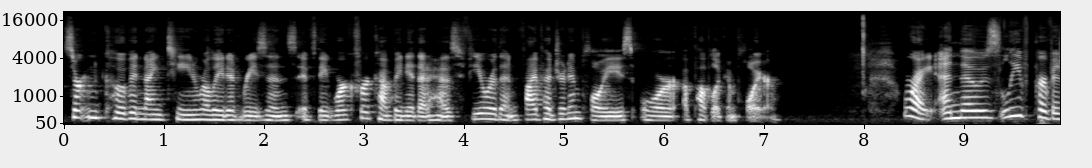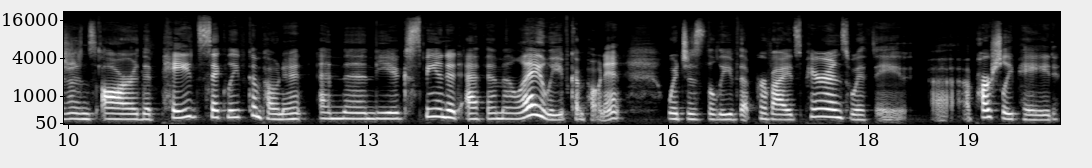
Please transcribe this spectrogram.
certain COVID 19 related reasons if they work for a company that has fewer than 500 employees or a public employer. Right. And those leave provisions are the paid sick leave component and then the expanded FMLA leave component, which is the leave that provides parents with a, uh, a partially paid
